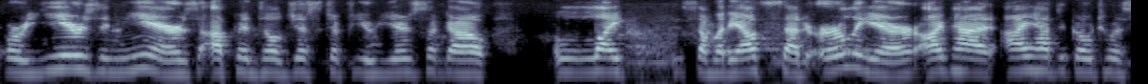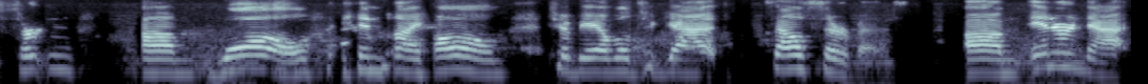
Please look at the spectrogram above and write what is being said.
for years and years, up until just a few years ago, like somebody else said earlier, I've had I had to go to a certain um, wall in my home to be able to get cell service. Um, internet,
